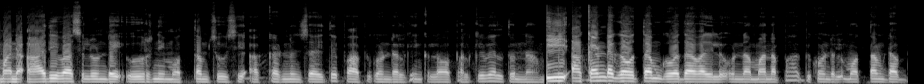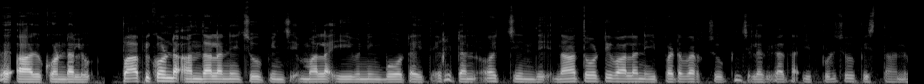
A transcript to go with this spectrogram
మన ఆదివాసులు ఉండే ఊరిని మొత్తం చూసి అక్కడి నుంచి అయితే పాపికొండలకి ఇంక లోపలికి వెళ్తున్నాం. ఈ అఖండ గౌతమ్ గోదావరిలో ఉన్న మన పాపికొండలు మొత్తం డెబ్బై ఆరు కొండలు. పాపికొండ అందాలని చూపించి మళ్ళీ ఈవినింగ్ బోట్ అయితే రిటర్న్ వచ్చింది. నాతోటి వాళ్ళని ఇప్పటి వరకు చూపించలేదు కదా ఇప్పుడు చూపిస్తాను.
